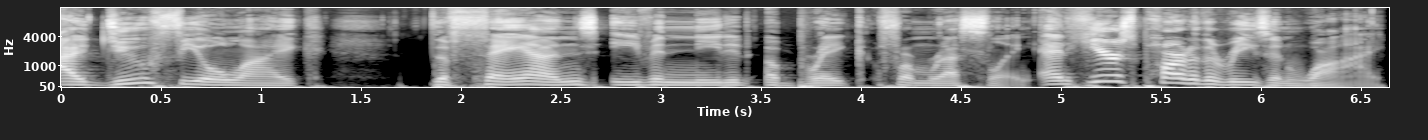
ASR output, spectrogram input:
I do feel like the fans even needed a break from wrestling. And here's part of the reason why.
